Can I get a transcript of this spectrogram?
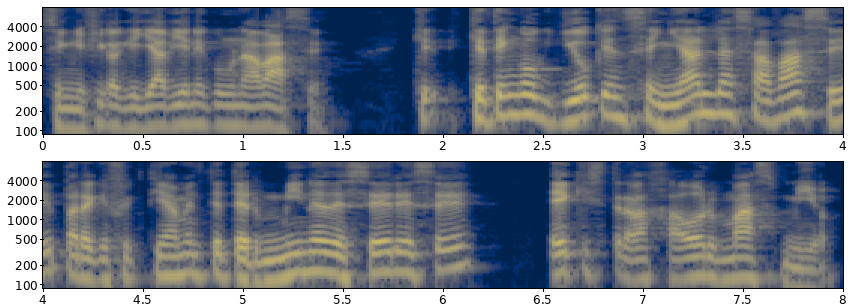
significa que ya viene con una base. ¿Qué, tengo yo que enseñarle a esa base para que efectivamente termine de ser ese X trabajador más mío?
